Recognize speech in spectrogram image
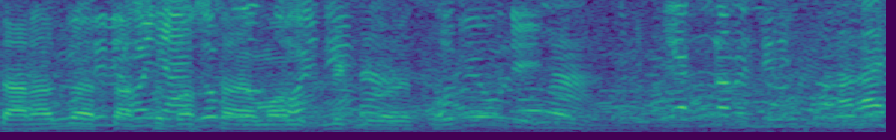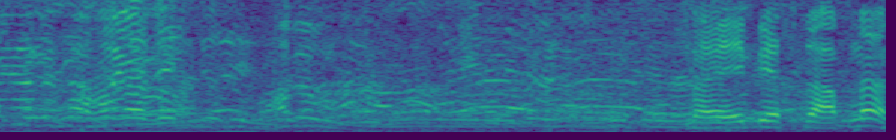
চার হাজার চারশো দশ টাকা মন বিক্রি করেছেন। ভাই এই পেঁয়াজটা আপনার?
